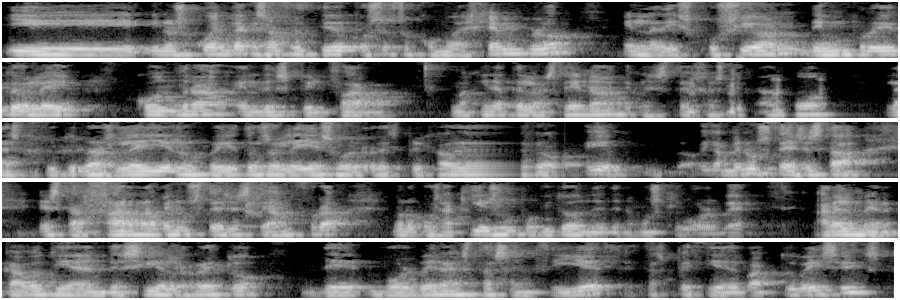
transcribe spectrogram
Y, nos cuenta que se ha ofrecido, pues eso, como ejemplo en la discusión de un proyecto de ley contra el despilfarro. Imagínate la escena de que se esté gestionando las futuras leyes, los proyectos de leyes sobre el despilfarro. Y oigan, ven ustedes esta, esta jarra, ven ustedes este ánfora. Bueno, pues aquí es un poquito donde tenemos que volver. Ahora el mercado tiene ante sí el reto de volver a esta sencillez, esta especie de back to basics,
